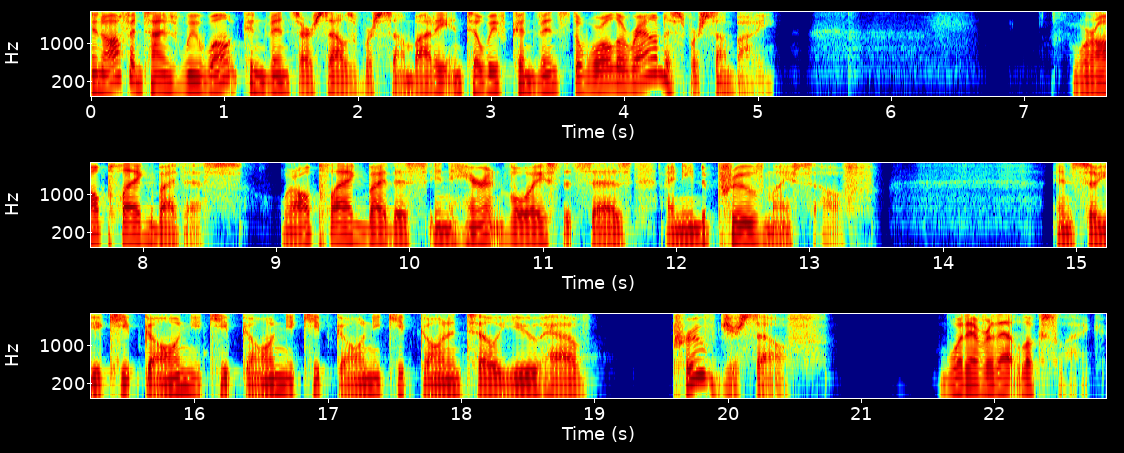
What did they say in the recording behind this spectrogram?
And oftentimes we won't convince ourselves we're somebody until we've convinced the world around us we're somebody. We're all plagued by this. We're all plagued by this inherent voice that says, I need to prove myself. And so you keep going, you keep going, you keep going, you keep going until you have proved yourself, whatever that looks like.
